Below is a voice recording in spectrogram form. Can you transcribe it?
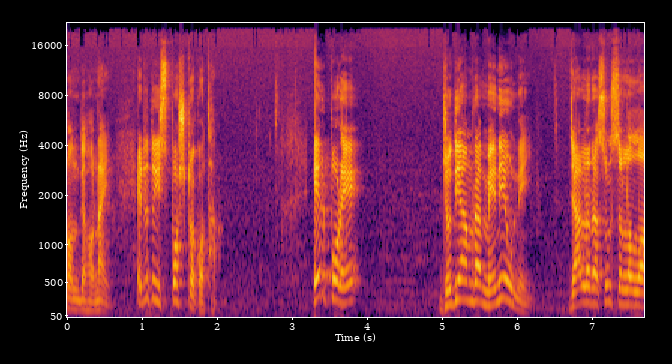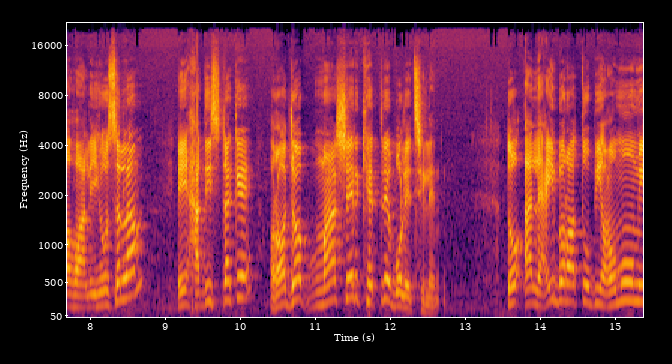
সন্দেহ নাই। এটা তো স্পষ্ট কথা। এরপরে যদি আমরা মেনেও নেই যে আল্লাহ রাসুল সাল্লাহ আলী ওসাল্লাম এই হাদিসটাকে রজব মাসের ক্ষেত্রে বলেছিলেন। তো আল ইবরাতু বি উমুমি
